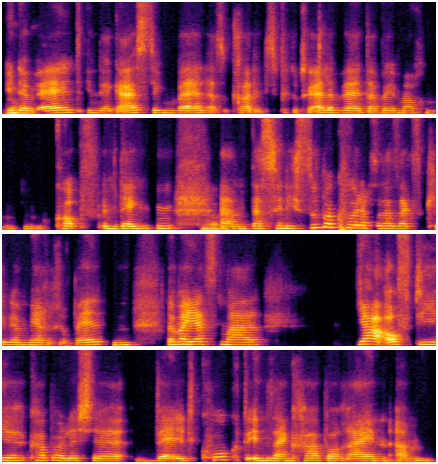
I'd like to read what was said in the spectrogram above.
in ja. der Welt, in der geistigen Welt, also gerade die spirituelle Welt, aber eben auch im, im Kopf, im Denken. Ja. Ähm, das finde ich super cool, dass du da sagst, okay, wir haben mehrere Welten. Wenn man jetzt mal ja auf die körperliche Welt guckt, in seinen Körper rein. Ähm,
